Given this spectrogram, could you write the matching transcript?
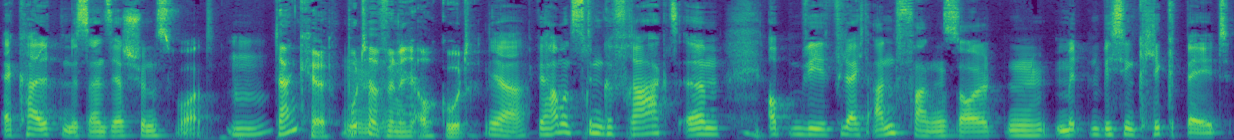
Erkalten ist ein sehr schönes Wort. Mhm. Danke. Butter Mhm. finde ich auch gut. Ja, wir haben uns drin gefragt, ähm, ob wir vielleicht anfangen sollten, mit ein bisschen Clickbait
